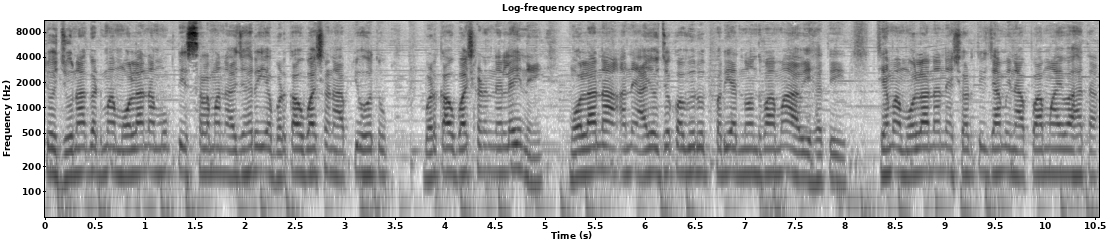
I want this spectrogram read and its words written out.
તો જૂનાગઢમાં મૌલાના મુક્તિ સલમાન અઝહરીએ ભડકાઉ ભાષણ આપ્યું હતું. ભડકાઉ ભાષણને લઈને મૌલાના અને આયોજકો વિરુદ્ધ ફરિયાદ નોંધવામાં આવી હતી, જેમાં મૌલાનાને શરતી જામીન આપવામાં આવ્યા હતા.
